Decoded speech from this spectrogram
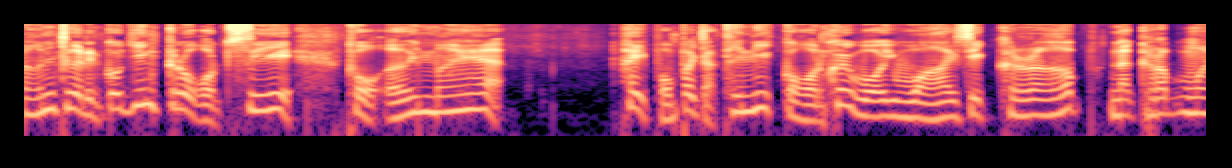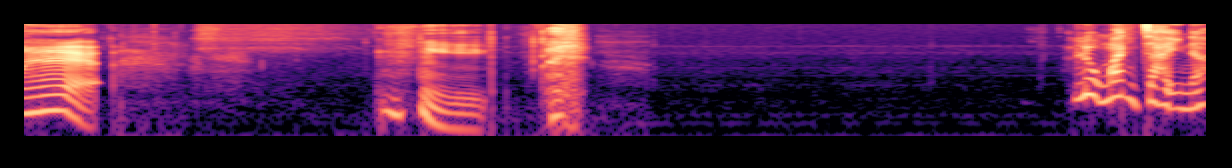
นั้นเธอเรนก็ยิ่งโกรธสิโถเอ้ยแม่ ให้ผมไปจากที่นี่ก่อนค่อยโวยวายสิครับนะครับแม่นี่เฮ้ยๆ ลูกมั่นใจนะ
